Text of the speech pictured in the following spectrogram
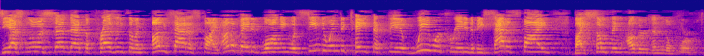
C.S. Lewis said that the presence of an unsatisfied, unabated longing would seem to indicate that the, we were created to be satisfied by something other than the world.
